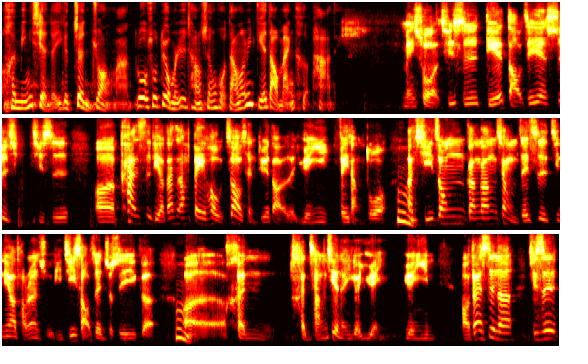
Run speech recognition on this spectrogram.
很明显的一个症状嘛？如果说对我们日常生活当中，因为跌倒蛮可怕的。没错，其实跌倒这件事情，其实呃看似跌倒，但是它背后造成跌倒的原因非常多。那其中刚刚像我们这次今天要讨论的主题，肌少症就是一个呃很很常见的一个原原因。哦，但是呢，其实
